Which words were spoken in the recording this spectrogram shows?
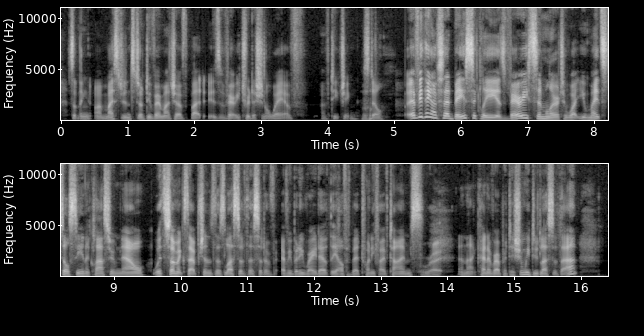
something uh, my students don't do very much of but is a very traditional way of of teaching Mhm. still everything I've said basically is very similar to what you might still see in a classroom now, with some exceptions. There's less of the sort of everybody write out the alphabet 25 times Right. and that kind of repetition. We do less of that.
